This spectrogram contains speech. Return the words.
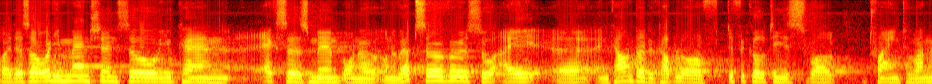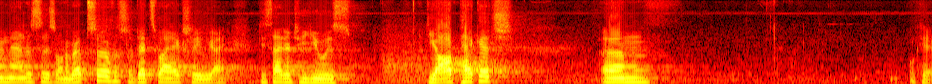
All right, as I already mentioned, so you can access MIMP on a, on a web server. So I uh, encountered a couple of difficulties while trying to run analysis on a web server. So that's why actually I decided to use the R package. Um, okay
